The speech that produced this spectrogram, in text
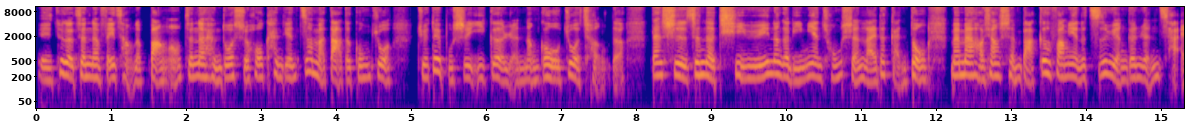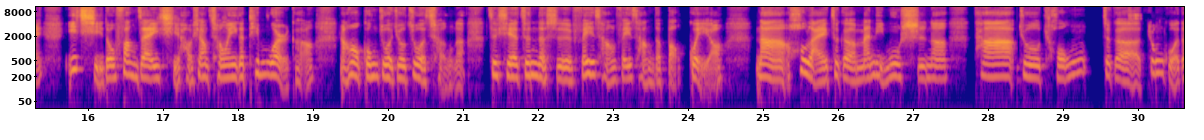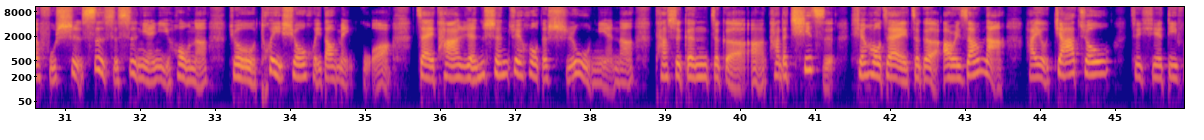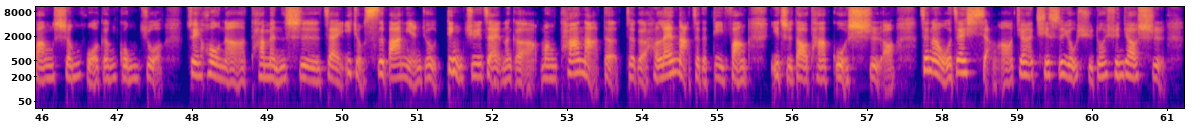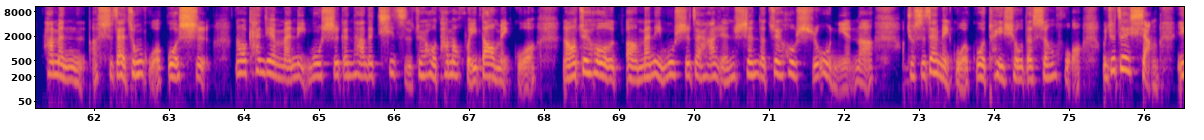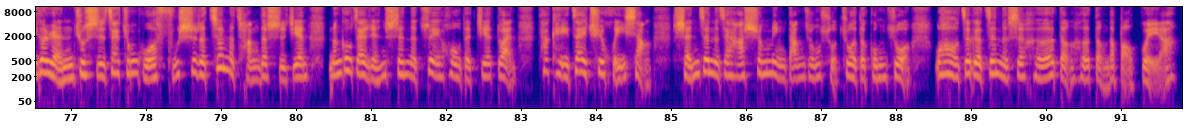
诶，这个真的非常的棒哦！真的很多时候看见这么大的工作，绝对不是一个人能够做成的。但是真的起于那个里面从神来的感动，慢慢好像神把各方面的资源跟人才一起都放在一起，好像成为一个 teamwork 啊，然后工作就做成了。这些真的是非常非常的宝贵哦。那后来这个满里牧师呢，他就从这个中国的服饰四十四年以后呢，就退休回到美国。在他人生最后的十五年呢，他是跟这个啊、他的妻子先后在这个 Arizona 还有加州。这些地方生活跟工作，最后呢，他们是在一九四八年就定居在那个 Montana 的这个 Helena 这个地方，一直到他过世啊。真的，我在想啊，将来其实有许多宣教士。他们是在中国过世，然后看见满里牧师跟他的妻子，最后他们回到美国，然后最后呃，满里牧师在他人生的最后十五年呢，就是在美国过退休的生活。我就在想，一个人就是在中国服侍了这么长的时间，能够在人生的最后的阶段，他可以再去回想神真的在他生命当中所做的工作，哇，这个真的是何等何等的宝贵。贵啊，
